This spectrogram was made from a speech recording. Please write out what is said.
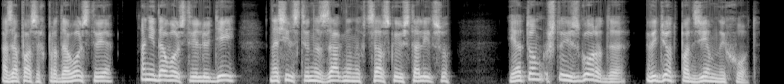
о запасах продовольствия, о недовольстве людей, насильственно загнанных в царскую столицу, и о том, что из города ведет подземный ход.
